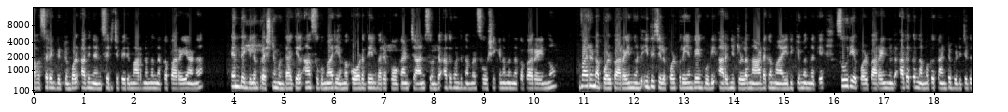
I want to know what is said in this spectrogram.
അവസരം കിട്ടുമ്പോൾ അതിനനുസരിച്ച് പെരുമാറണമെന്നൊക്കെ പറയാണ്. എന്തെങ്കിലും പ്രശ്നമുണ്ടാക്കിയാൽ ആ സുകുമാരി അമ്മ കോടതിയിൽ വരെ പോകാൻ ചാൻസ് ഉണ്ട് അതുകൊണ്ട് നമ്മൾ സൂക്ഷിക്കണമെന്നൊക്കെ പറയുന്നു. വരുൺ അപ്പോൾ പറയുന്നുണ്ട് ഇത് ചിലപ്പോൾ പ്രിയങ്കയും കൂടി അറിഞ്ഞിട്ടുള്ള നാടകമായിരിക്കുമെന്നൊക്കെ സൂര്യ അപ്പോൾ പറയുന്നുണ്ട്. അതൊക്കെ നമുക്ക് കണ്ടുപിടിച്ചിട്ട്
